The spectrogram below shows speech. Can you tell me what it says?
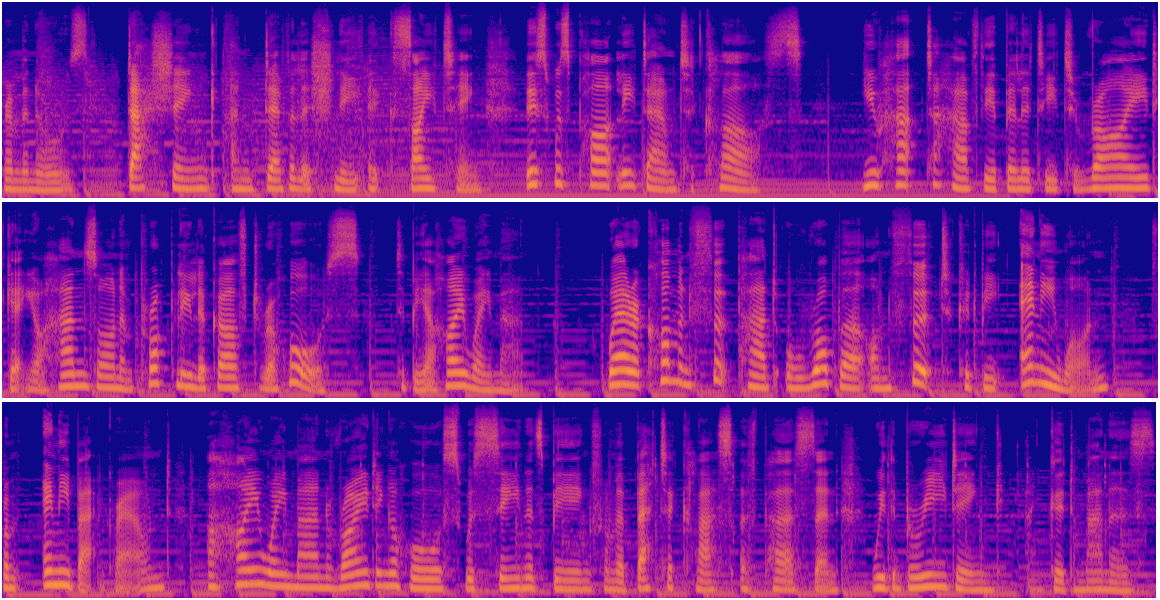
criminals dashing and devilishly exciting. This was partly down to class. You had to have the ability to ride, get your hands on, and properly look after a horse to be a highwayman. Where a common footpad or robber on foot could be anyone from any background, a highwayman riding a horse was seen as being from a better class of person with breeding and good manners.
